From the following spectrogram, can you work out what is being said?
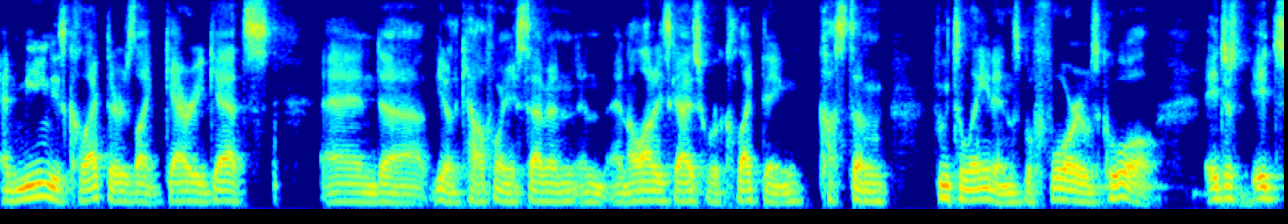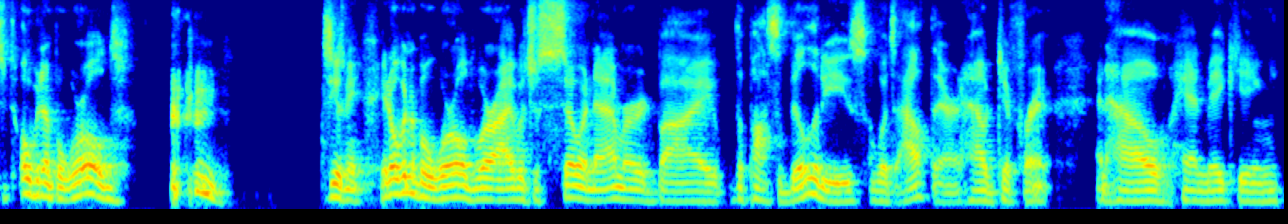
and meeting these collectors like Gary Getz and uh, you know the California Seven and and a lot of these guys who were collecting custom Voutilainens before it was cool. It just it just opened up a world. excuse me. It opened up a world where I was just so enamored by the possibilities of what's out there and how different and how handmaking,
